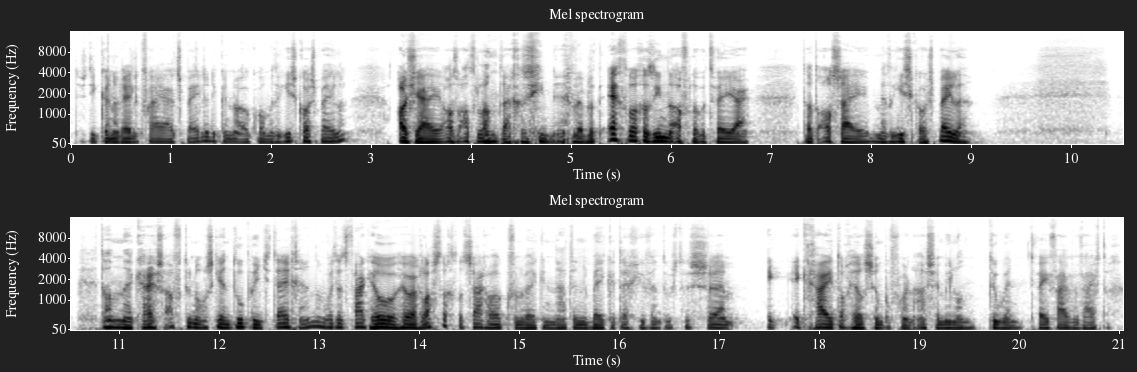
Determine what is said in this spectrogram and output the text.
Dus die kunnen redelijk vrij uitspelen. Die kunnen ook wel met risico spelen. Als jij als Atalanta gezien, en we hebben dat echt wel gezien de afgelopen twee jaar, dat als zij met risico spelen, dan eh, krijgen ze af en toe nog eens een doelpuntje tegen. En dan wordt het vaak heel, heel erg lastig. Dat zagen we ook van de week inderdaad in de beker tegen Juventus. Dus ehm, ik, ik ga je toch heel simpel voor een AC Milan to win, 2,55.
